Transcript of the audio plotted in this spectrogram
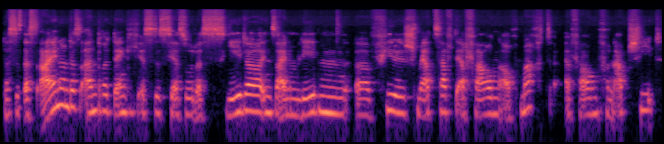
Das ist das eine. Und das andere, denke ich, ist es ja so, dass jeder in seinem Leben äh, viel schmerzhafte Erfahrungen auch macht, Erfahrungen von Abschied.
